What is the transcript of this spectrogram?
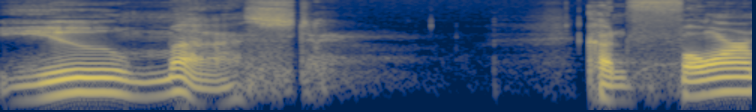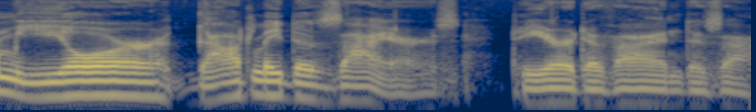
You must conform your godly desires to your divine design.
